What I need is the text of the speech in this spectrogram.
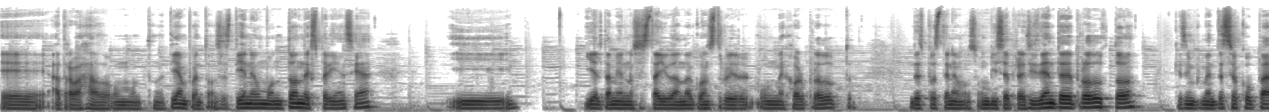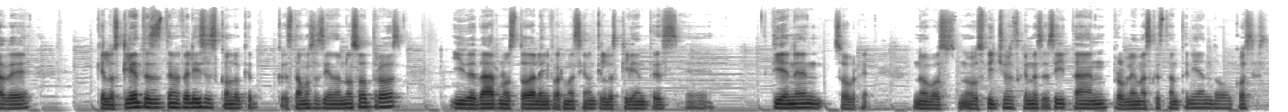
eh, ha trabajado un montón de tiempo, entonces tiene un montón de experiencia y, y él también nos está ayudando a construir un mejor producto. Después tenemos un vicepresidente de producto que simplemente se ocupa de que los clientes estén felices con lo que estamos haciendo nosotros y de darnos toda la información que los clientes eh, tienen sobre nuevos, nuevos features que necesitan, problemas que están teniendo, cosas.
